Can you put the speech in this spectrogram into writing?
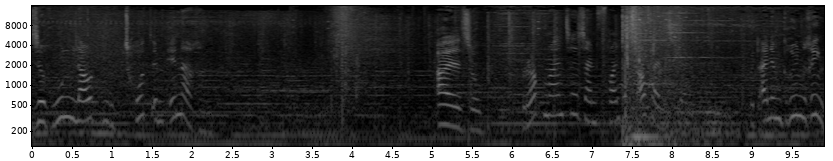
Diese Runen lauten Tod im Inneren. Also, Brock meinte, sein Freund ist auch ein Zwerg. Mit einem grünen Ring.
